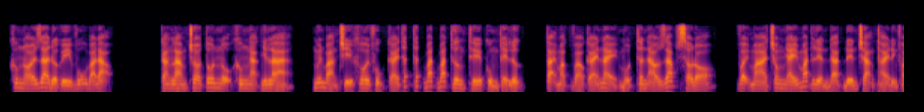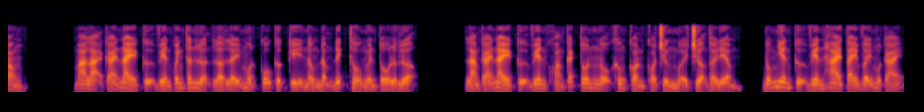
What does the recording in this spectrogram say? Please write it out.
không nói ra được uy vũ bá đạo. Càng làm cho tôn ngộ không ngạc như là, nguyên bản chỉ khôi phục cái thất thất bát bát thương thế cùng thể lực, tại mặc vào cái này một thân áo giáp sau đó, vậy mà trong nháy mắt liền đạt đến trạng thái đỉnh phong. Mà lại cái này cự viên quanh thân lượn lờ lấy một cỗ cực kỳ nồng đậm đích thổ nguyên tố lực lượng. Làm cái này cự viên khoảng cách tôn ngộ không còn có chừng 10 trượng thời điểm, đống nhiên cự viên hai tay vẫy một cái,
